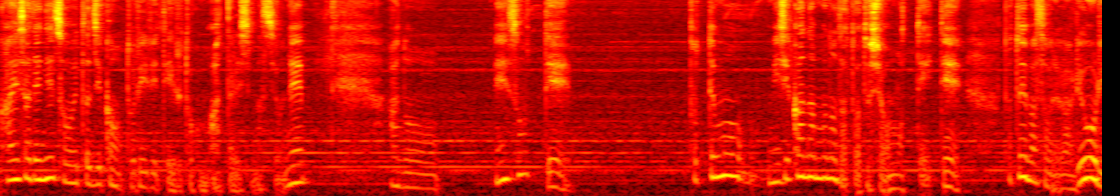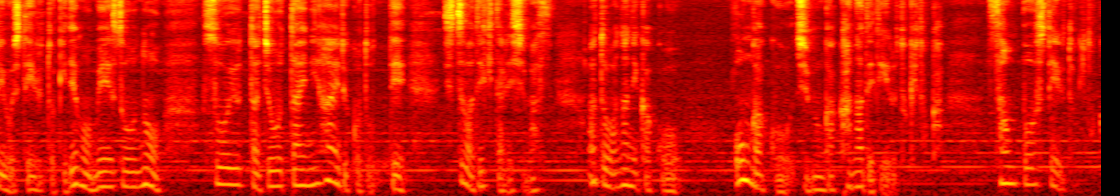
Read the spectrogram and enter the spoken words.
会社でねそういった時間を取り入れているとこもあったりしますよね。あの瞑想ってとっても身近なものだと私は思っていて例えばそれは料理をしている時でも瞑想のそういった状態に入ることって実はできたりしますあとは何かこう音楽を自分が奏でている時とか散歩をしている時とか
